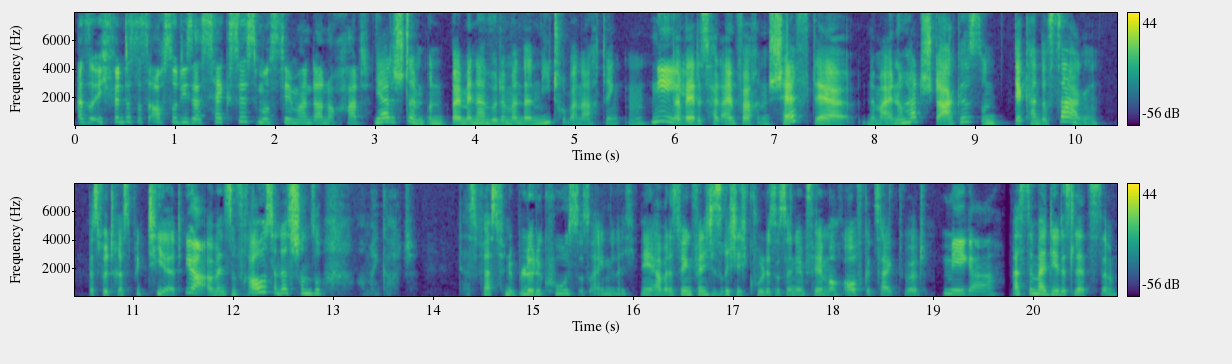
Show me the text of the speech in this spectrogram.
Also ich finde, das ist auch so dieser Sexismus, den man da noch hat. Ja, das stimmt. Und bei Männern würde man dann nie drüber nachdenken. Nee. Da wäre das halt einfach ein Chef, der eine Meinung hat, stark ist und der kann das sagen. Das wird respektiert. Ja. Aber wenn es eine Frau ist, dann ist es schon so, oh mein Gott, das, was für eine blöde Kuh ist das eigentlich? Nee, aber deswegen finde ich es richtig cool, dass es in dem Film auch aufgezeigt wird. Mega. Was denn bei dir das Letzte?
